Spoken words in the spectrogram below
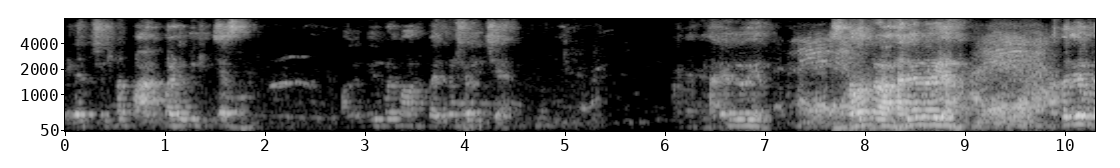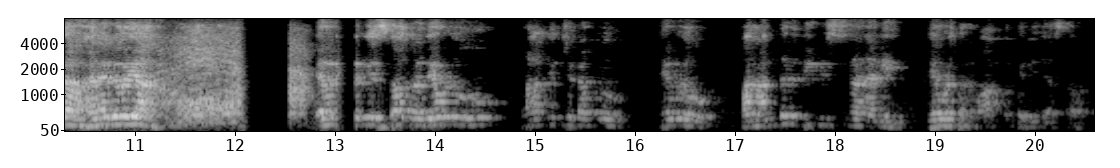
ఇక చిన్న పాట పడి మీకు ఇచ్చేస్తాం వాళ్ళ మీరు కూడా మాకు పది నిమిషాలు ఇచ్చారు హల్లెలూయా. స్తోత్రం. హల్లెలూయా. అందరూ చెబుదాం హల్లెలూయా. స్తోత్ర. దేవుడు ప్రార్థించేటప్పుడు దేవుడు మనందరూ దీవిస్తున్నాడని దేవుడు తన వాక్కు తెలియజేస్తా ఉన్నాడు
